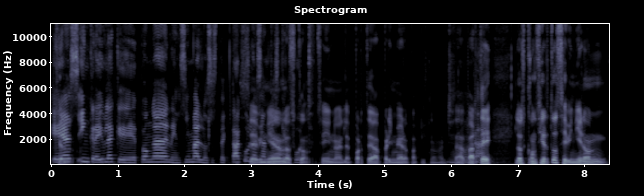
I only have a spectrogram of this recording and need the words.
Es increíble que pongan encima los espectáculos Se antes vinieron que los... con- Sí, no, el deporte va primero, papi. No. No, Aparte, los conciertos se vinieron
